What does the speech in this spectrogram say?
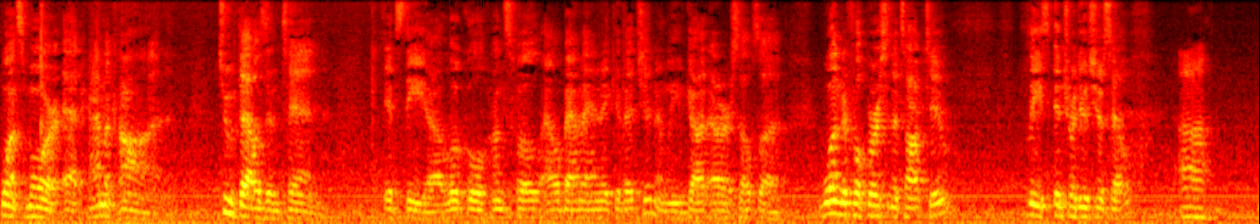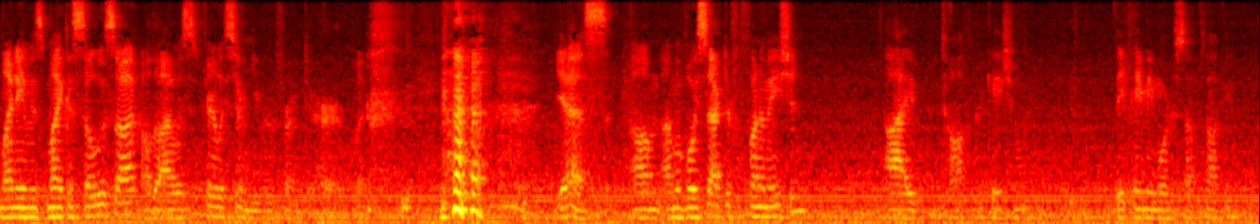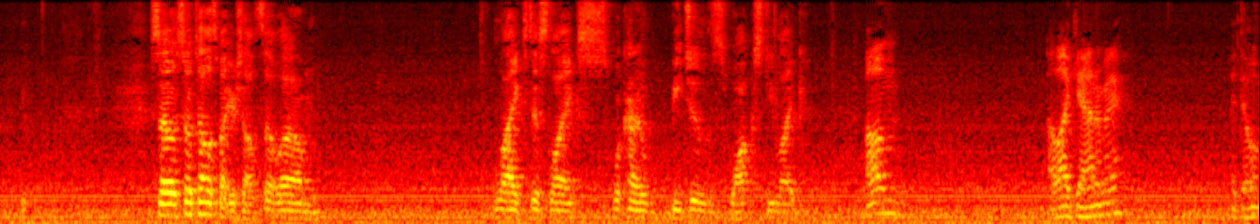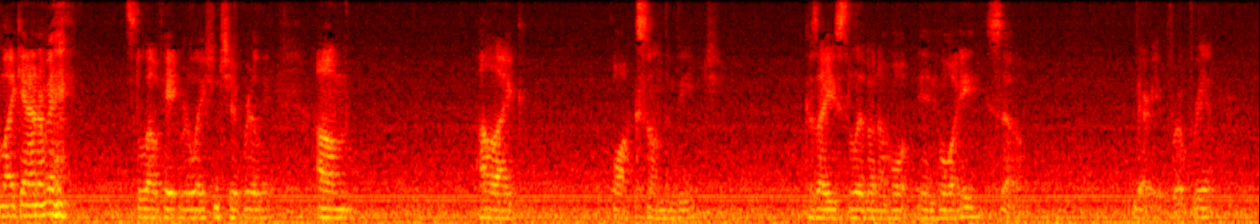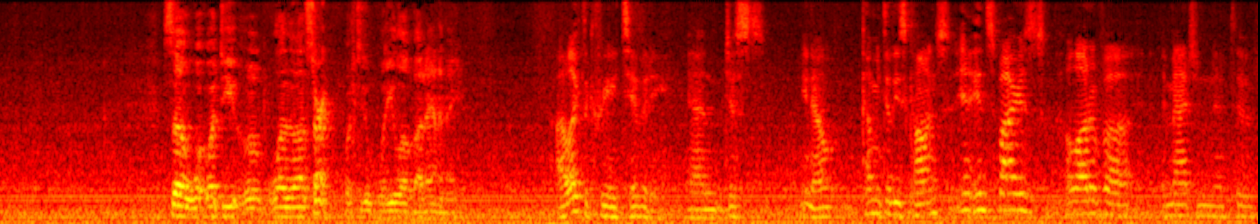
Once more at Hamacon 2010. It's the uh, local Huntsville, Alabama anime convention, and we've got ourselves a wonderful person to talk to. Please introduce yourself. Uh, my name is Micah Solusod, although I was fairly certain you were referring to her. But yes, um, I'm a voice actor for Funimation. I talk occasionally. They pay me more to stop talking. So, so tell us about yourself. So, um, likes, dislikes, what kind of beaches, walks do you like? Um, I like anime. I don't like anime. It's a love-hate relationship, really. Um, I like walks on the beach because I used to live in, a, in Hawaii, so very appropriate. So, what, what do you? Well, let's start. What do you, what do you love about anime? I like the creativity and just you know coming to these cons inspires a lot of uh, imaginative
